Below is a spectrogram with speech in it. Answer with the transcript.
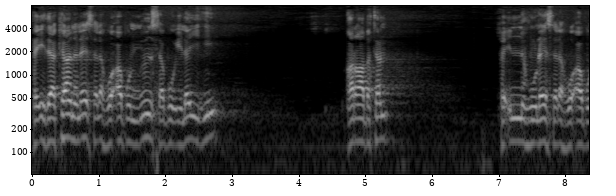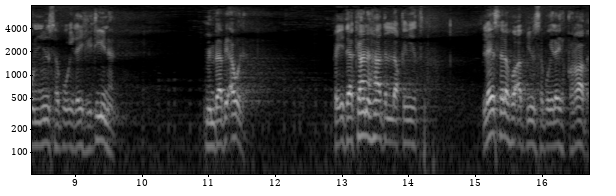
فإذا كان ليس له أب ينسب إليه قرابة فإنه ليس له أب ينسب إليه دينا. من باب أولى. فإذا كان هذا اللقيط ليس له أب ينسب إليه قرابة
